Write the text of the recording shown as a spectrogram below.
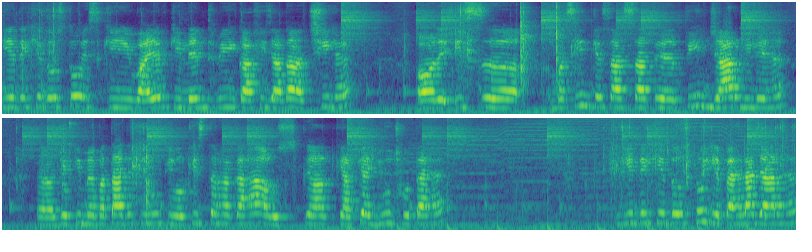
ये देखिए दोस्तों, इसकी वायर की लेंथ भी काफ़ी ज़्यादा अच्छी है और इस मशीन के साथ साथ तीन जार मिले हैं जो कि मैं बता देती हूँ कि वो किस तरह का है और उसका क्या क्या यूज़ होता है। ये देखिए दोस्तों, ये पहला जार है,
